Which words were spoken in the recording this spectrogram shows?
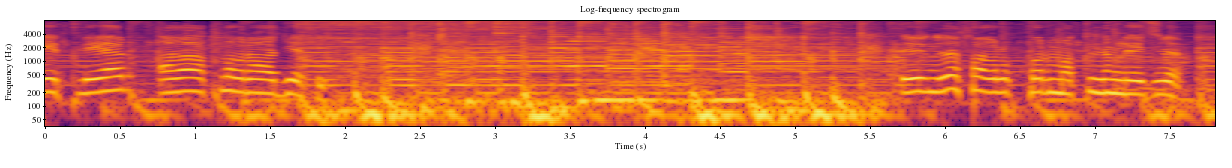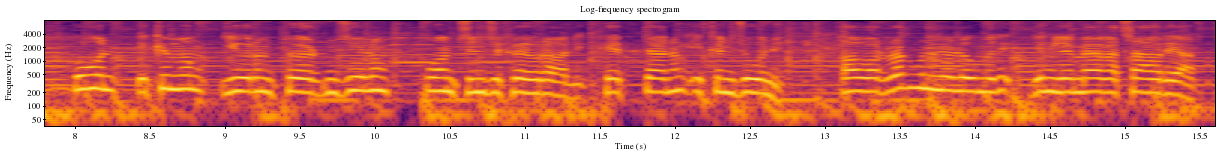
Gepleýär Azatlyk Radiosy. Öňüňize saglyk hormatly diňleýjiler. Bu gün iki müň ýigrimi dördünji ýylyň on üçünji fewraly, hepdäniň ikinji güni. Habarlar gündeligimizi diňlemäge çagyrýarys.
